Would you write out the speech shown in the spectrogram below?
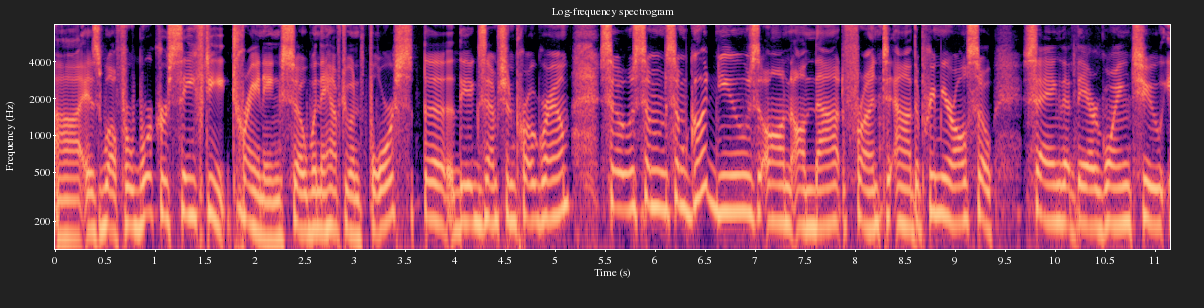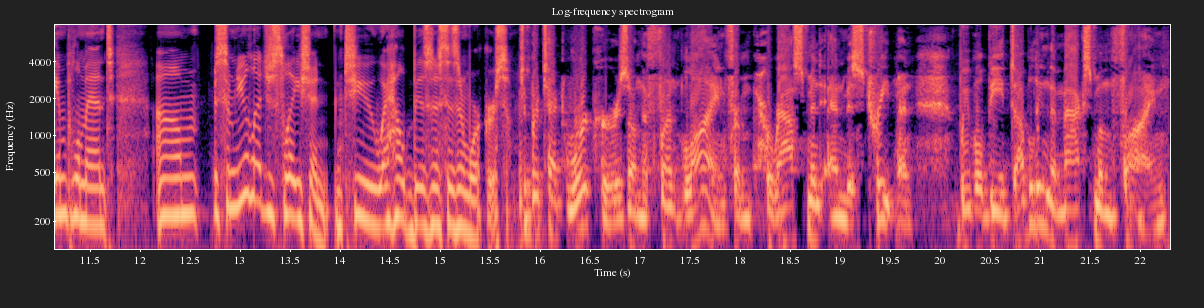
uh, as well for worker safety training. So when they have to enforce the the exemption program, so some some good news on on that front. Uh, the premier also saying that they are going to implement. Um, some new legislation to help businesses and workers. To protect workers on the front line from harassment and mistreatment, we will be doubling the maximum fine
